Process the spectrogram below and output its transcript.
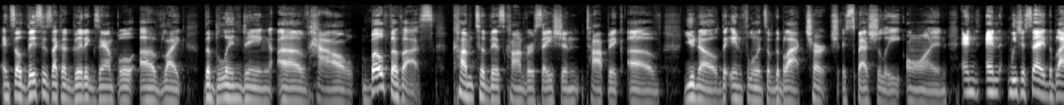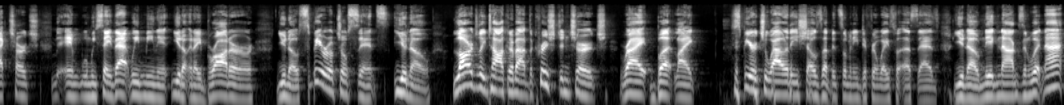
And so this is like a good example of like the blending of how both of us come to this conversation topic of you know the influence of the black church especially on and and we should say the black church and when we say that we mean it you know in a broader you know spiritual sense you know largely talking about the christian church right? But like spirituality shows up in so many different ways for us as, you know, nignogs and whatnot.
